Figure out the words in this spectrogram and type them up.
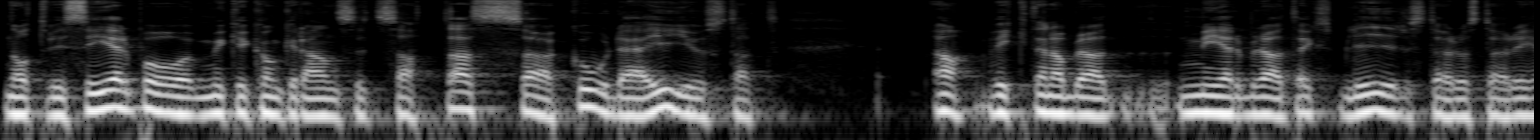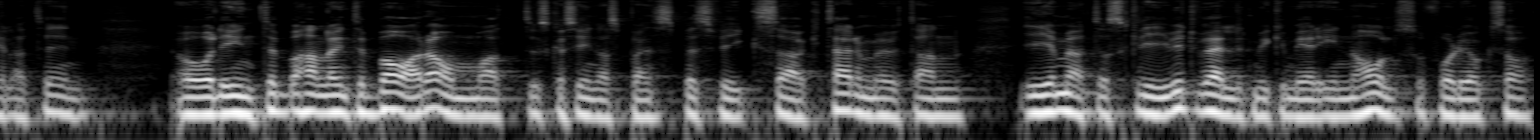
något vi ser på mycket konkurrensutsatta sökord är ju just att ja, vikten av bröd, mer brödtext blir större och större hela tiden. Och det inte, handlar inte bara om att du ska synas på en specifik sökterm utan i och med att du har skrivit väldigt mycket mer innehåll så får du också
